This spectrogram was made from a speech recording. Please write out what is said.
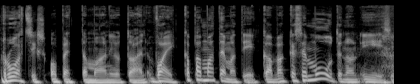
ruotsiksi opettamaan jotain, vaikkapa matematiikkaa, vaikka se muuten on easy.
